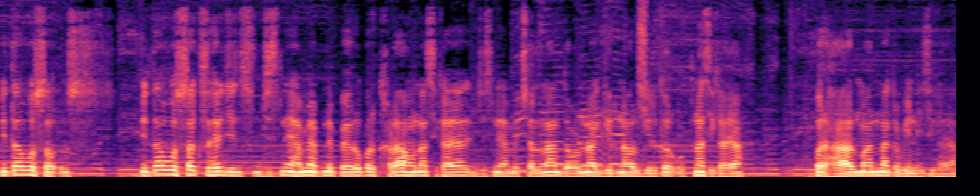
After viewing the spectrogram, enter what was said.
पिता वो पिता वो शख्स है जिस, जिसने हमें अपने पैरों पर खड़ा होना सिखाया, जिसने हमें चलना, दौड़ना, गिरना और गिरकर उठना सिखाया, पर हार मानना कभी नहीं सिखाया।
